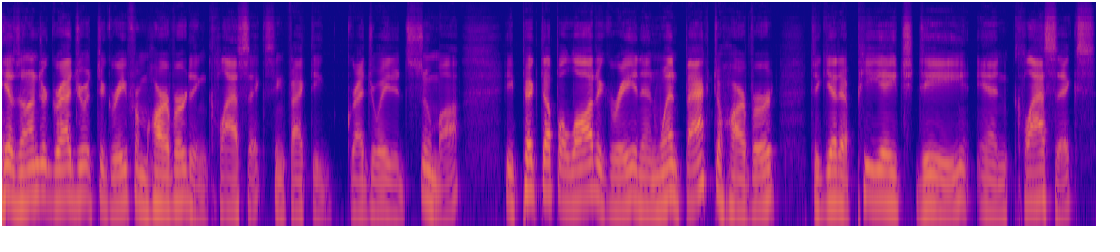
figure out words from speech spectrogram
He has an undergraduate degree from Harvard in classics. In fact, he graduated summa. He picked up a law degree and then went back to Harvard to get a PhD in classics.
